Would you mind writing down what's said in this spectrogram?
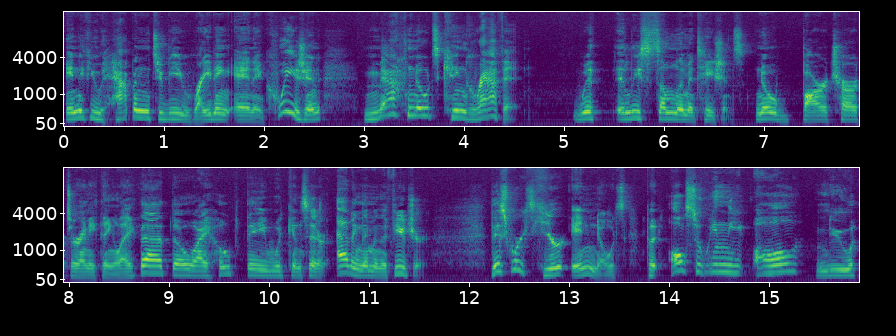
And if you happen to be writing an equation, Math Notes can graph it, with at least some limitations. No bar charts or anything like that, though I hope they would consider adding them in the future. This works here in Notes, but also in the all new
